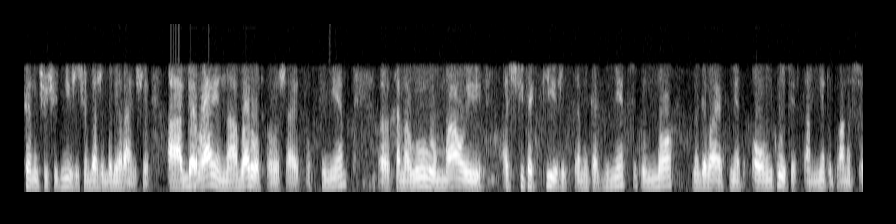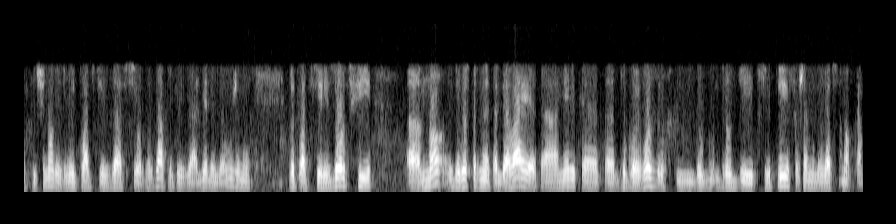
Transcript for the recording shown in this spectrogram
цены чуть-чуть ниже, чем даже были раньше. А Гавайи, наоборот, повышаются в цене. Э, Хонолулу, Мауи, почти такие же цены, как в Мексику, но на Гавайях нет all inclusive, там нету плана все включено, то есть вы платите за все, за завтраки, за обеды, за ужины, вы платите резорт фи, э, но, с другой стороны, это Гавайи, это Америка, это другой воздух, другие цветы, совершенно другая обстановка.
